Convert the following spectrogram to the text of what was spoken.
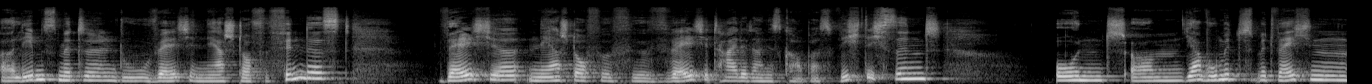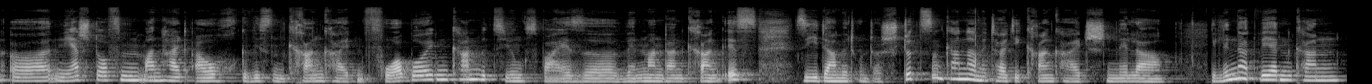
äh, Lebensmitteln du welche Nährstoffe findest welche Nährstoffe für welche Teile deines Körpers wichtig sind und ähm, ja, womit mit welchen äh, Nährstoffen man halt auch gewissen Krankheiten vorbeugen kann, beziehungsweise wenn man dann krank ist, sie damit unterstützen kann, damit halt die Krankheit schneller gelindert werden kann.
